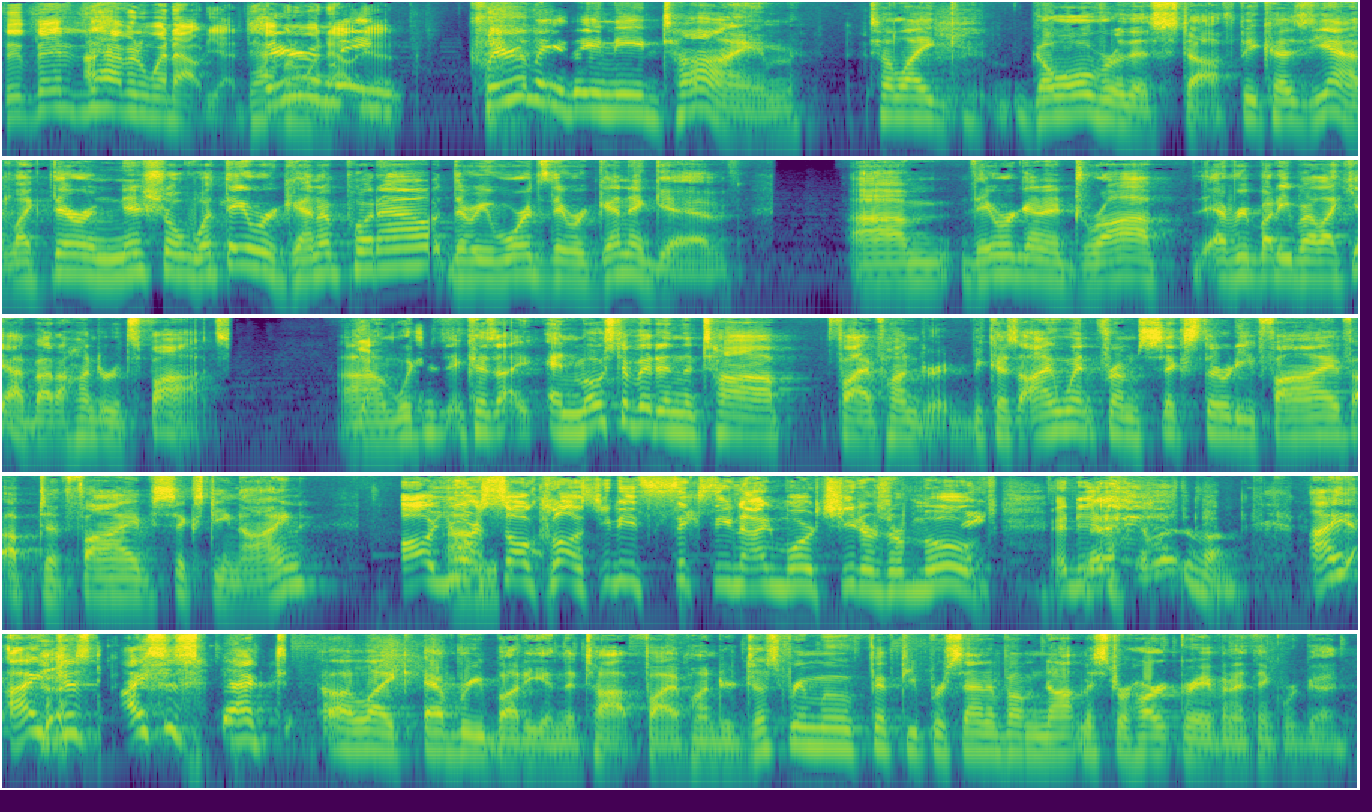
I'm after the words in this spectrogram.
They, they haven't went out yet. They haven't went out clearly, yet. clearly they need time to like go over this stuff because yeah, like their initial what they were gonna put out, the rewards they were gonna give, um, they were gonna drop everybody by like yeah about hundred spots, um, which is because I and most of it in the top 500 because I went from 635 up to 569. Oh, you are so close. You need 69 more cheaters removed. And you, Get of them. I, I just I suspect uh, like everybody in the top 500 just remove 50% of them, not Mr. Hartgrave, and I think we're good.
